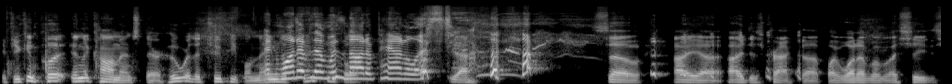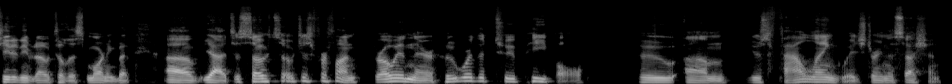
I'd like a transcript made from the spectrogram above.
If you can put in the comments there, who were the two people? Name And the one of two them was not a panelist. Yeah. so I uh, I just cracked up. Like one of them, uh, she she didn't even know until this morning. But uh, yeah, just so so just for fun, throw in there who were the two people who um, used foul language during the session.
